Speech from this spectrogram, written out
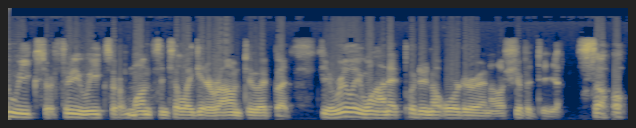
two weeks or three weeks or a month until I get around to it. But if you really want it, put in an order and I'll ship it to you. So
